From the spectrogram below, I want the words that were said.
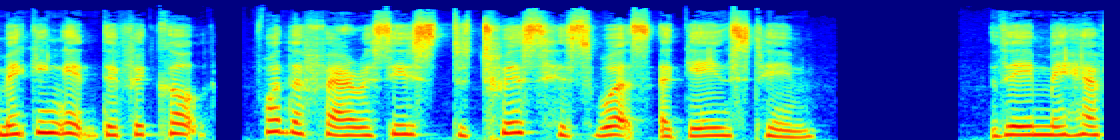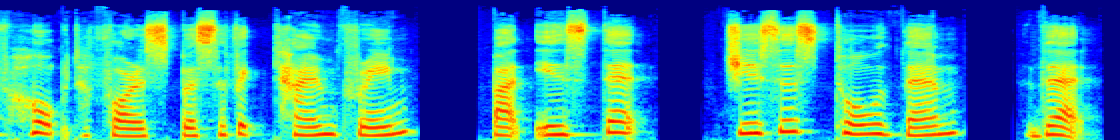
making it difficult for the Pharisees to twist his words against him. They may have hoped for a specific time frame, but instead, Jesus told them that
